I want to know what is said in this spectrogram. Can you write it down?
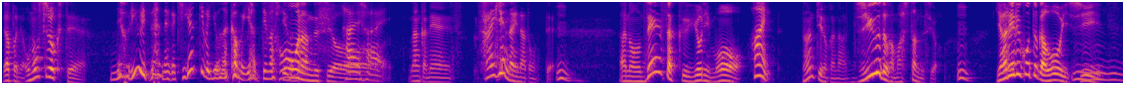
やっぱね面白くてね、堀口さんなんか気がつけば夜中もやってますよ、ね。そうなんですよ。はいはい。なんかね再現ないなと思ってうん、あの前作よりもはい。なんていうのかな自由度が増したんですよ。うん。やれることが多いうんし、うん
